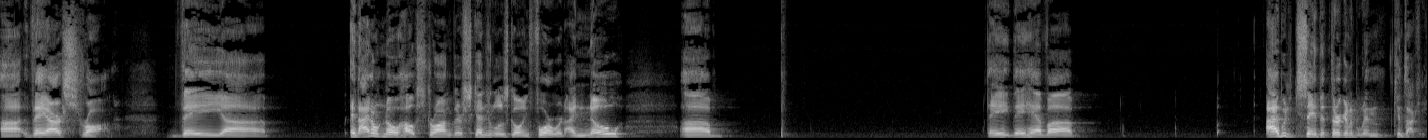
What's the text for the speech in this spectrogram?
Uh, they are strong. They uh, and I don't know how strong their schedule is going forward. I know um, they they have. Uh, I would say that they're going to win Kentucky.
